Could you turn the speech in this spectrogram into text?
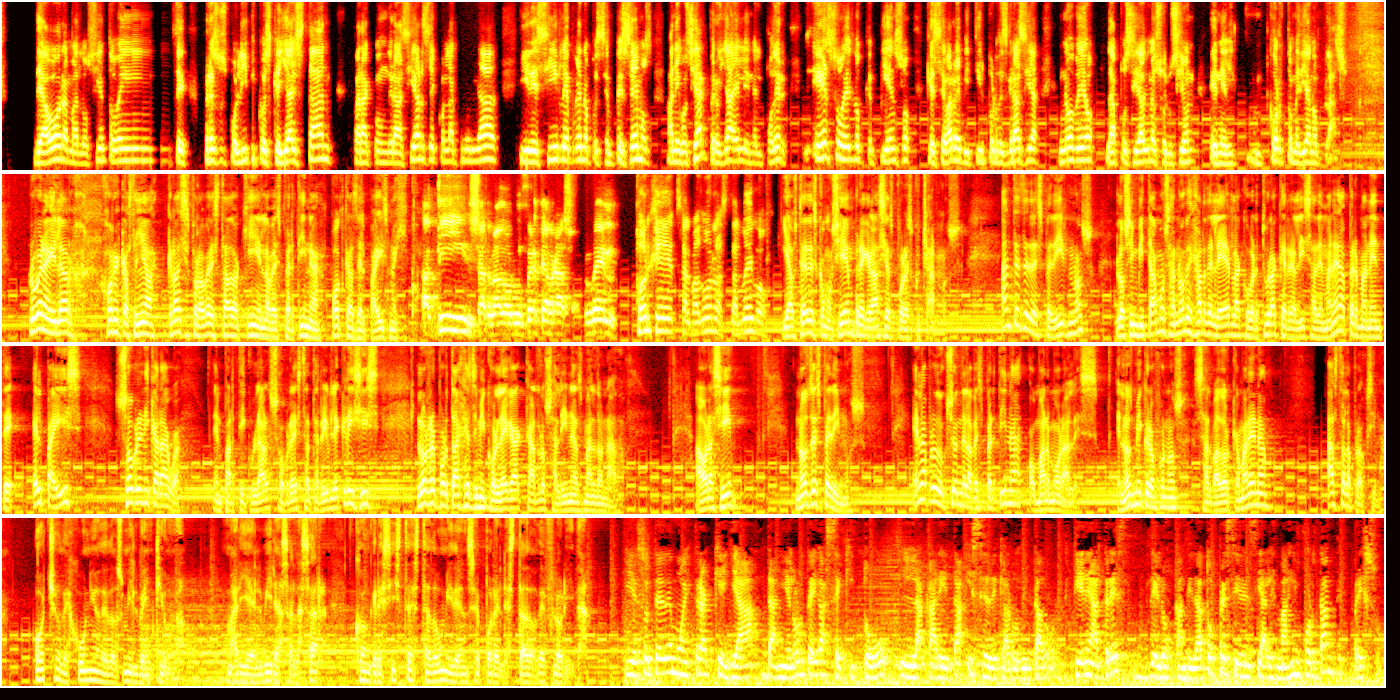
de ahora, más los 120 presos políticos que ya están para congraciarse con la comunidad y decirle, bueno, pues empecemos a negociar, pero ya él en el poder. Eso es lo que pienso que se va a repetir, por desgracia. No veo la posibilidad de una solución en el corto, mediano plazo. Rubén Aguilar, Jorge Castañeda, gracias por haber estado aquí en la Vespertina, podcast del País México. A ti, Salvador, un fuerte abrazo. Rubén. Jorge, Salvador, hasta luego. Y a ustedes, como siempre, gracias por escucharnos. Antes de despedirnos, los invitamos a no dejar de leer la cobertura que realiza de manera permanente El País sobre Nicaragua, en particular sobre esta terrible crisis, los reportajes de mi colega Carlos Salinas Maldonado. Ahora sí, nos despedimos. En la producción de La Vespertina, Omar Morales. En los micrófonos, Salvador Camarena. Hasta la próxima. 8 de junio de 2021. María Elvira Salazar, congresista estadounidense por el estado de Florida. Y eso te demuestra que ya Daniel Ortega se quitó la careta y se declaró dictador. Tiene a tres de los candidatos presidenciales más importantes presos.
